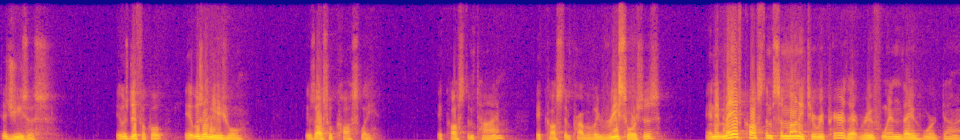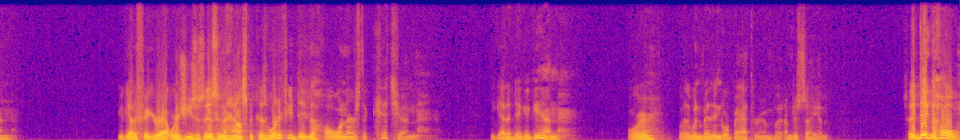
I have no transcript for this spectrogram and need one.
to Jesus? It was difficult. It was unusual. It was also costly. It cost them time. It cost them probably resources. And it may have cost them some money to repair that roof when they were done. You got to figure out where Jesus is in the house because what if you dig the hole and there's the kitchen? you got to dig again. Or, well, it wouldn't have been an indoor bathroom, but I'm just saying. So they dig the hole.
